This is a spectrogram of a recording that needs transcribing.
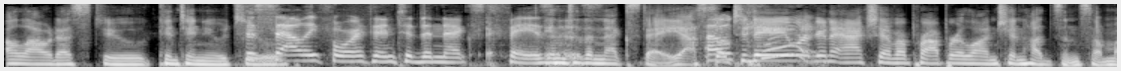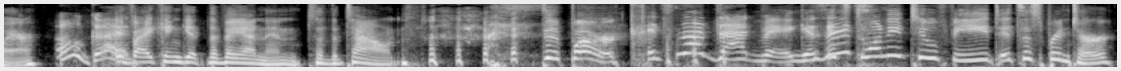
allowed us to continue to To sally forth into the next phase. into the next day. Yes. So today we're going to actually have a proper lunch in Hudson somewhere. Oh, good. If I can get the van into the town to park. it's not that big, is it? It's 22 feet. It's a sprinter.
